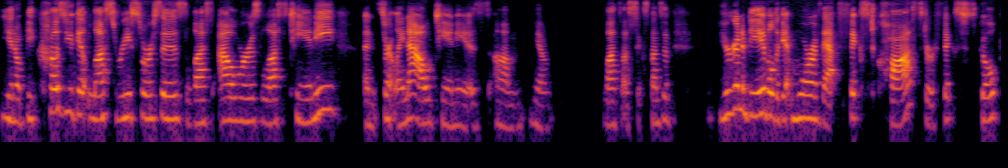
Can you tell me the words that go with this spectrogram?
you know, because you get less resources, less hours, less T&E, and certainly now T&E is, um, you know, lots less expensive you're going to be able to get more of that fixed cost or fixed scope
